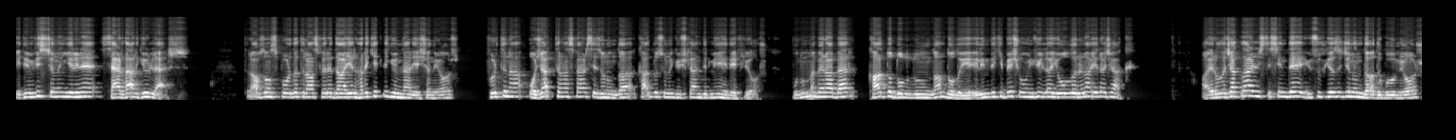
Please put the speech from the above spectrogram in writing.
Edin Visca'nın yerine Serdar Gürler. Trabzonspor'da transfere dair hareketli günler yaşanıyor. Fırtına Ocak transfer sezonunda kadrosunu güçlendirmeyi hedefliyor. Bununla beraber kadro doluluğundan dolayı elindeki 5 oyuncuyla yollarını ayıracak. Ayrılacaklar listesinde Yusuf Yazıcı'nın da adı bulunuyor.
